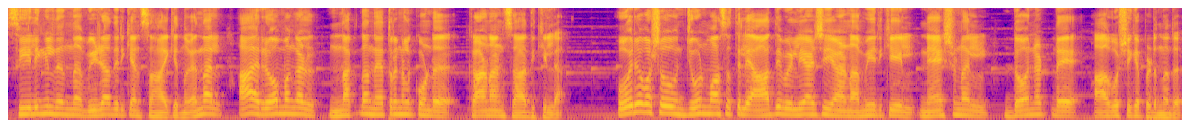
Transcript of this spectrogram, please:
സീലിംഗിൽ നിന്ന് വീഴാതിരിക്കാൻ സഹായിക്കുന്നു. എന്നാൽ ആ രോമങ്ങൾ നഗ്ന നേത്രങ്ങൾ കൊണ്ട് കാണാൻ സാധിക്കില്ല. ഓരോ വർഷവും ജൂൺ മാസത്തിലെ ആദ്യ വെള്ളിയാഴ്ചയാണ് അമേരിക്കയിൽ നാഷണൽ ഡോനട്ട് ഡേ ആഘോഷിക്കപ്പെടുന്നത്.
